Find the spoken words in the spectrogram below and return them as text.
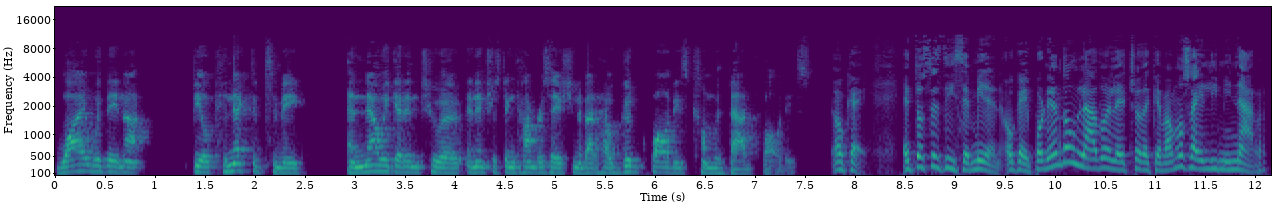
why would they not feel connected to me? And now we get into a, an interesting conversation about how good qualities come with bad qualities. Ok, entonces dice, miren, ok, poniendo a un lado el hecho de que vamos a eliminar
